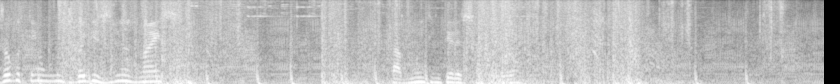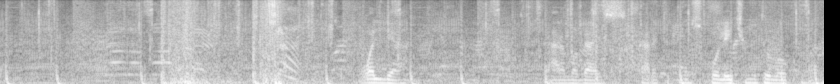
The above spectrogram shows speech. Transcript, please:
O jogo tem alguns bugzinhos, mas tá muito interessante, viu? Olha. Caramba, guys. Cara, aqui tem uns coletes muito loucos, mano.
